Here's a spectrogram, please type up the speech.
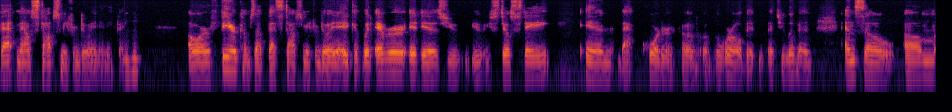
that now stops me from doing anything mm-hmm. or fear comes up that stops me from doing it, it whatever it is you, you you still stay in that quarter of, of the world that, that you live in. And so um,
